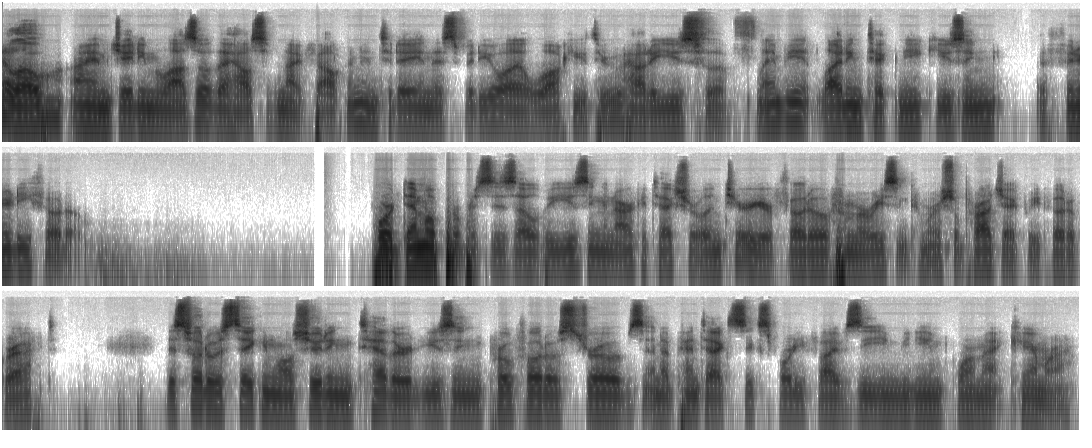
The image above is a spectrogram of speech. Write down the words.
Hello, I am JD Milazzo of the House of NyghtFalcon and today in this video I'll walk you through how to use the flambient lighting technique using Affinity Photo. For demo purposes I will be using an architectural interior photo from a recent commercial project we photographed. This photo was taken while shooting tethered using Profoto strobes and a Pentax 645Z medium format camera.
